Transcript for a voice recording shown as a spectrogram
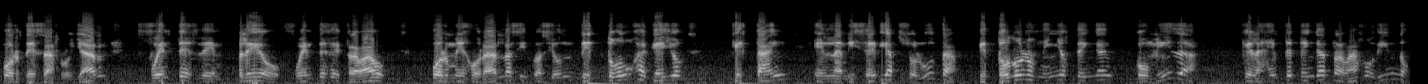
por desarrollar fuentes de empleo, fuentes de trabajo, por mejorar la situación de todos aquellos que están en la miseria absoluta, que todos los niños tengan comida, que la gente tenga trabajo digno,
